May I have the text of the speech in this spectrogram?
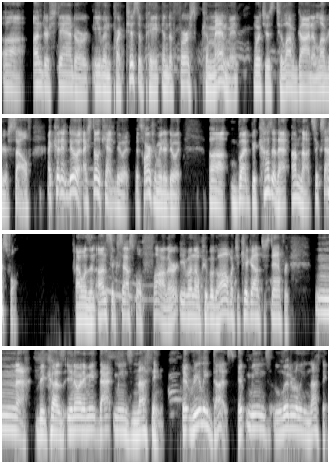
uh, understand or even participate in the first commandment, which is to love God and love yourself, I couldn't do it. I still can't do it. It's hard for me to do it. Uh, but because of that, I'm not successful. I was an unsuccessful father, even though people go, oh, but your kid got into Stanford. Nah, because you know what I mean? That means nothing. It really does. It means literally nothing.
